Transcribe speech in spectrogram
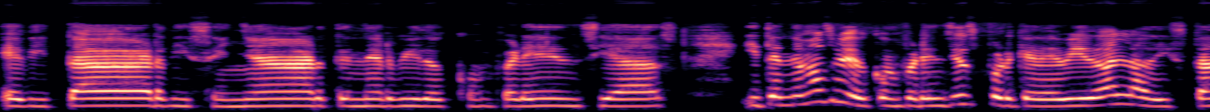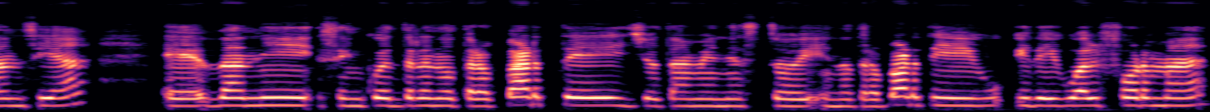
editar, diseñar, tener videoconferencias y tenemos videoconferencias porque debido a la distancia eh, Dani se encuentra en otra parte y yo también estoy en otra parte y, de igual forma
